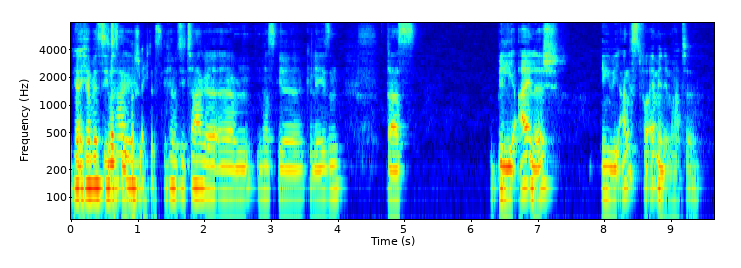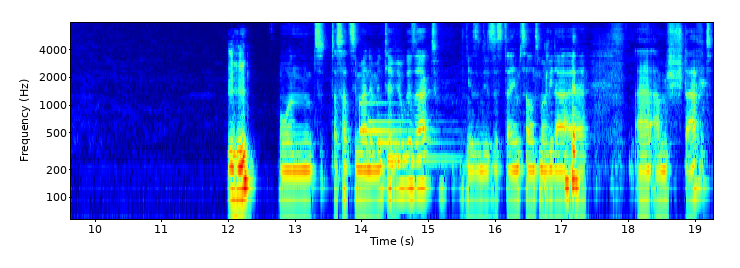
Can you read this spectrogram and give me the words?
Ja, ich habe jetzt die was Tage, ich habe jetzt die Tage ähm, was ge gelesen, dass Billie Eilish irgendwie Angst vor Eminem hatte. Mhm. Und das hat sie mal in einem Interview gesagt. Hier sind diese Stadium Sounds mal wieder äh, äh, am Start.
